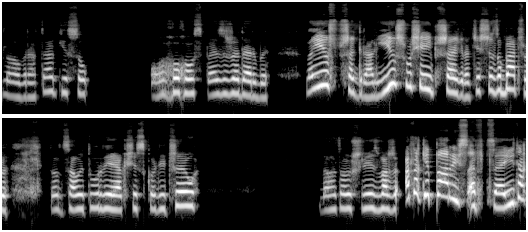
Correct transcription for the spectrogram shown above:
Dobra, takie są. Oho, PSG derby. No i już przegrali, już musieli przegrać. Jeszcze zobaczmy ten cały turniej, jak się skończył. No to już nie jest ważne. A takie Paris FC i, tak,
